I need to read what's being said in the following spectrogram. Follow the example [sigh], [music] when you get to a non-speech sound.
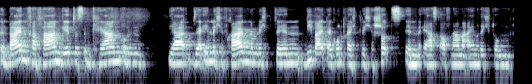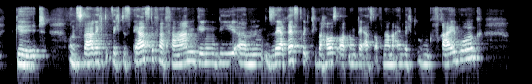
In beiden Verfahren geht es im Kern um ja sehr ähnliche Fragen, nämlich den, wie weit der grundrechtliche Schutz in Erstaufnahmeeinrichtungen gilt. Und zwar richtet sich das erste Verfahren gegen die ähm, sehr restriktive Hausordnung der Erstaufnahmeeinrichtung Freiburg.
